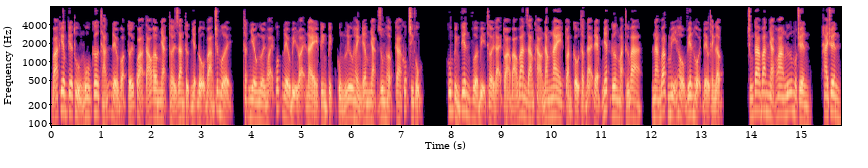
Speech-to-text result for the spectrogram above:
Bá khiêm kia thủ ngu cơ thắn đều vọt tới quả táo âm nhạc thời gian thực nhiệt độ bảng trước mười, thật nhiều người ngoại quốc đều bị loại này kinh kịch cùng lưu hành âm nhạc dung hợp ca khúc chinh phục. Cung bình tiên vừa bị thời đại tòa báo ban giám khảo năm nay toàn cầu thập đại đẹp nhất gương mặt thứ ba, nàng bắc mỹ hậu viên hội đều thành lập. Chúng ta ban nhạc hoa ngữ một chuyên, hai chuyên,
